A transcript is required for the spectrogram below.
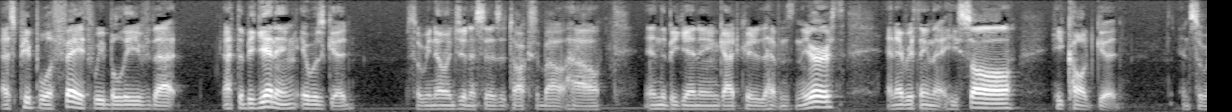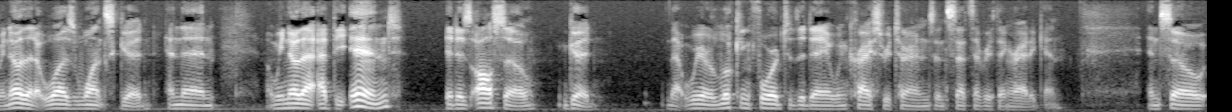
as people of faith, we believe that at the beginning it was good. So we know in Genesis it talks about how in the beginning God created the heavens and the earth, and everything that he saw, he called good. And so we know that it was once good. And then we know that at the end, it is also good. That we are looking forward to the day when Christ returns and sets everything right again. And so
